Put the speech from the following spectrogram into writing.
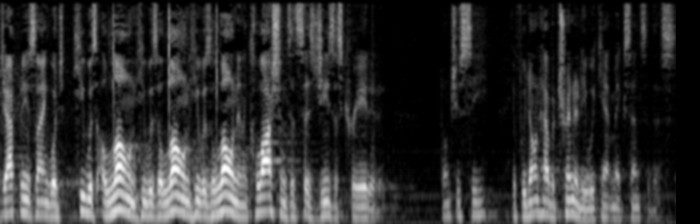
Japanese language, He was alone, He was alone, He was alone. And in Colossians it says Jesus created it. Don't you see? If we don't have a Trinity, we can't make sense of this.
